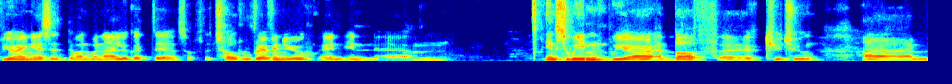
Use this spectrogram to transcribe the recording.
viewing is when I look at the total revenue in Sweden, we are above uh, Q2. Um,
